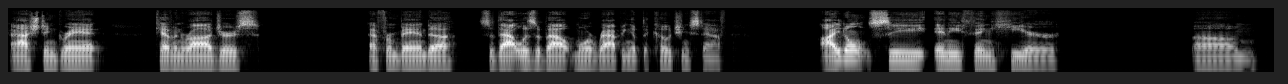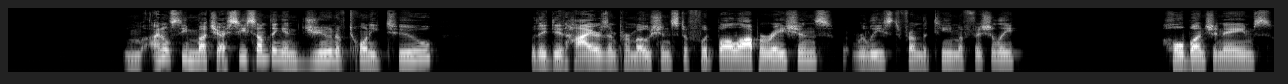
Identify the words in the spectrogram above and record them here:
Ashton Grant, Kevin Rogers, Ephraim Banda. So that was about more wrapping up the coaching staff. I don't see anything here. Um, I don't see much. I see something in June of 22 where they did hires and promotions to football operations released from the team officially. Whole bunch of names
